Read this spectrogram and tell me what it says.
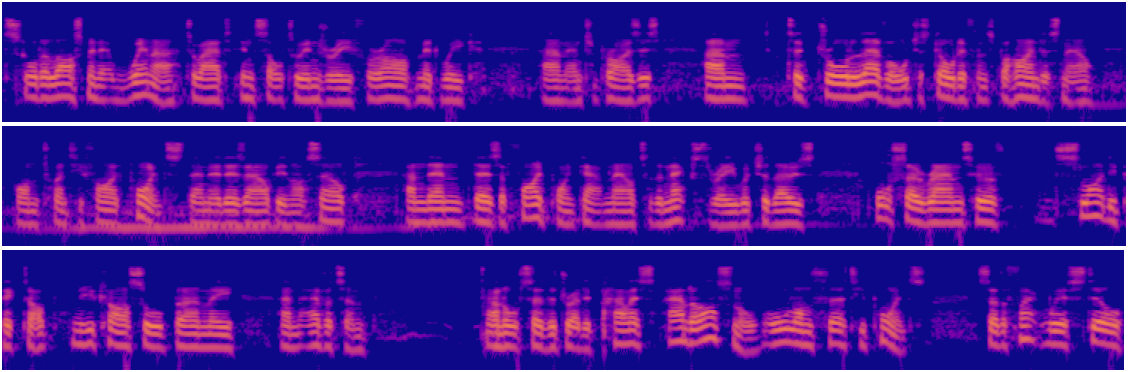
scored a last minute winner to add insult to injury for our midweek um, enterprises um, to draw level, just goal difference behind us now on 25 points. Then it is Albion ourselves, and then there's a five point gap now to the next three, which are those also Rans who have slightly picked up Newcastle, Burnley, and Everton and also the dreaded Palace and Arsenal, all on 30 points. So the fact we're still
